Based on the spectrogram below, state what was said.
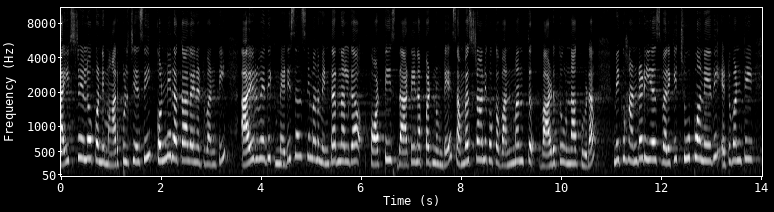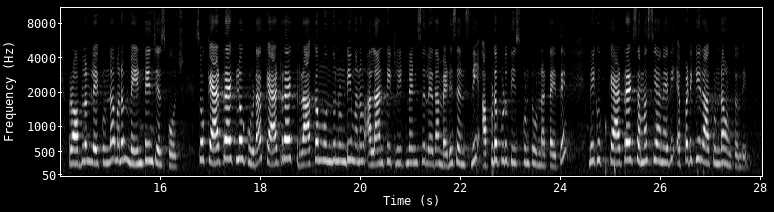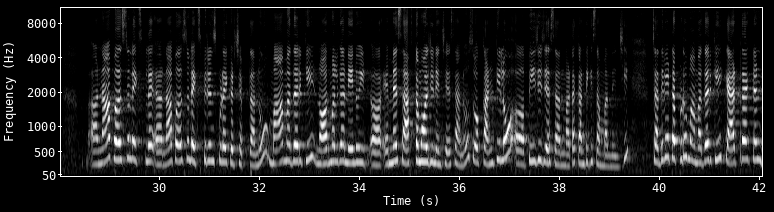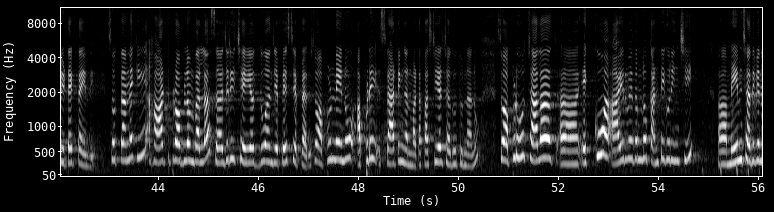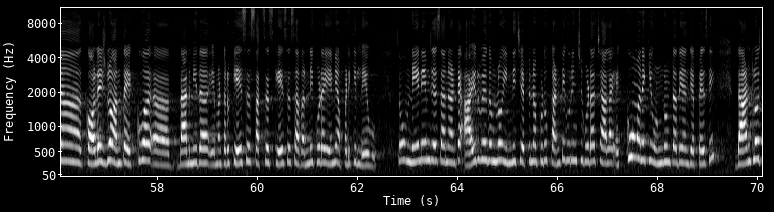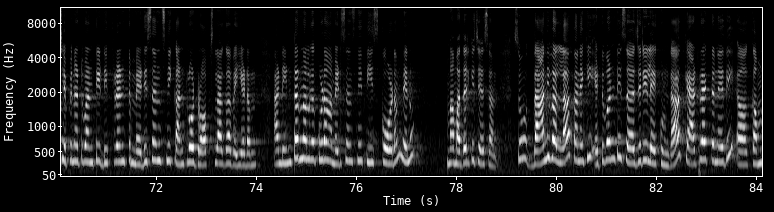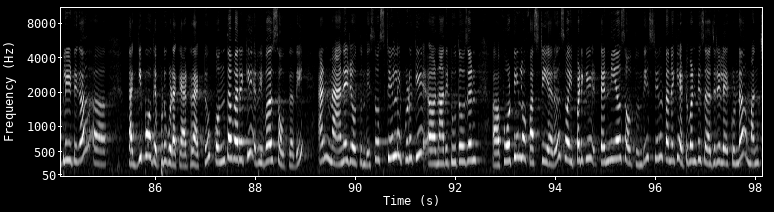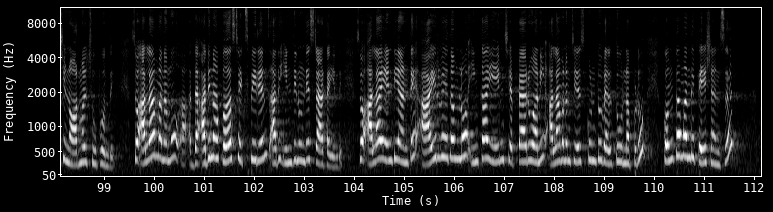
లైఫ్ స్టైల్లో కొన్ని మార్పులు చేసి కొన్ని రకాలైనటువంటి ఆయుర్వేదిక్ మెడిసిన్స్ని మనం ఇంటర్నల్గా ఫార్టీస్ దాటినప్పటి నుండే సంవత్సరానికి ఒక వన్ మంత్ వాడుతూ ఉన్నా కూడా మీకు హండ్రెడ్ ఇయర్స్ వరకు చూపు అనేది ఎటువంటి ప్రాబ్లం లేకుండా మనం మెయింటైన్ చేసుకోవచ్చు. సో క్యాట్రాక్ట్లో కూడా క్యాట్రాక్ట్ రాకముందు నుండి మనం అలాంటి ట్రీట్మెంట్స్ లేదా మెడిసిన్స్ని అప్పుడప్పుడు తీసుకుంటూ ఉన్నట్టయితే మీకు క్యాట్రాక్ట్ సమస్య అనేది ఎప్పటికీ రాకుండా ఉంటుంది. నా పర్సనల్ ఎక్స్ప్లే నా పర్సనల్ ఎక్స్పీరియన్స్ కూడా ఇక్కడ చెప్తాను. మా మదర్కి నార్మల్గా నేను ఎంఎస్ ఆఫ్థమాలజీ నేను చేశాను. సో కంటిలో పీజీ చేశాను అనమాట కంటికి సంబంధించి. చదివేటప్పుడు మా మదర్కి క్యాట్రాక్ట్ అని డిటెక్ట్ అయింది. సో తనకి హార్ట్ ప్రాబ్లం వల్ల సర్జరీ చేయొద్దు అని చెప్పేసి చెప్పారు. సో అప్పుడు నేను అప్పుడే స్టార్టింగ్ అనమాట ఫస్ట్ ఇయర్ చదువుతున్నాను. సో అప్పుడు చాలా ఎక్కువ ఆయుర్వేదంలో కంటి గురించి మేము చదివిన కాలేజ్లో అంత ఎక్కువ దాని మీద ఏమంటారు కేసెస్ సక్సెస్ కేసెస్ అవన్నీ కూడా ఏమీ అప్పటికి లేవు. సో నేనేం చేశాను అంటే ఆయుర్వేదంలో ఇన్ని చెప్పినప్పుడు కంటి గురించి కూడా చాలా ఎక్కువ మనకి ఉండుంటుంది అని చెప్పేసి దాంట్లో చెప్పినటువంటి డిఫరెంట్ మెడిసిన్స్ని కంట్లో డ్రాప్స్ లాగా వేయడం అండ్ ఇంటర్నల్గా కూడా ఆ మెడిసిన్స్ని తీసుకోవడం నేను మా మదర్కి చేశాను. సో దానివల్ల తనకి ఎటువంటి సర్జరీ లేకుండా క్యాట్రాక్ట్ అనేది కంప్లీట్గా తగ్గిపోదు ఎప్పుడు కూడా క్యాట్రాక్ట్. కొంతవరకు రివర్స్ అవుతుంది అండ్ మేనేజ్ అవుతుంది. సో స్టిల్ ఇప్పటికి నాది టూ థౌజండ్ ఫోర్టీన్లో ఫస్ట్ ఇయర్. సో ఇప్పటికి టెన్ ఇయర్స్ అవుతుంది. స్టిల్ తనకి ఎటువంటి సర్జరీ లేకుండా మంచి నార్మల్ చూపు ఉంది. సో అలా మనము అది నా ఫస్ట్ ఎక్స్పీరియన్స్. అది ఇంటి నుండే స్టార్ట్ అయ్యింది. సో అలా ఏంటి అంటే ఆయుర్వేదంలో ఇంకా ఏం చెప్పారు అని అలా మనం చేసుకుంటూ వెళ్తూ ఉన్నప్పుడు కొంతమంది పేషెంట్స్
